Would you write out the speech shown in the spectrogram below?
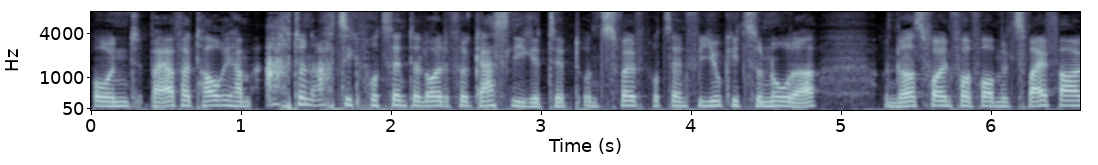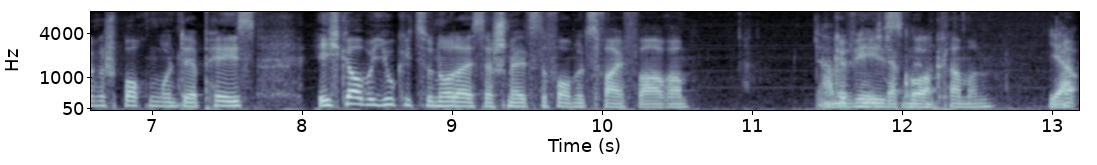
und bei Alpha Tauri haben 88% der Leute für Gasly getippt und 12% für Yuki Tsunoda. Und du hast vorhin von Formel 2-Fahrern gesprochen und der Pace. Ich glaube, Yuki Tsunoda ist der schnellste Formel 2-Fahrer. Damit gewesen, in Klammern. Ja. ja.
